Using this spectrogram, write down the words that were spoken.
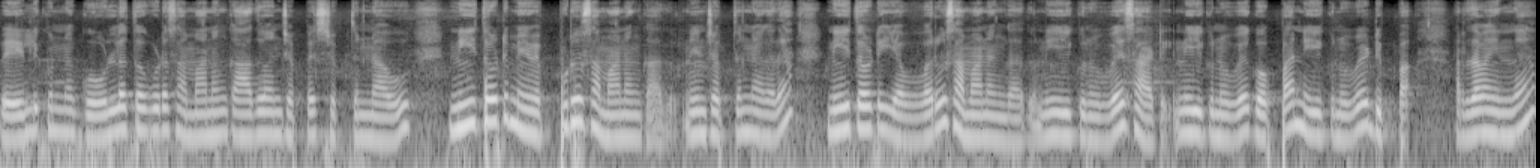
వేళ్ళకున్న గోళ్ళతో కూడా సమానం కాదు అని చెప్పేసి చెప్తున్నావు. నీతోటి మేము ఎప్పుడూ సమానం కాదు. నేను చెప్తున్నా కదా నీతోటి ఎవ్వరూ సమానం కాదు. నీకు నువ్వే సాటి నీకు నువ్వే గొప్ప నీకు నువ్వే డిప్ప. అర్థమైందా?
